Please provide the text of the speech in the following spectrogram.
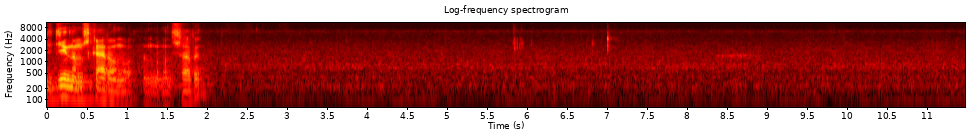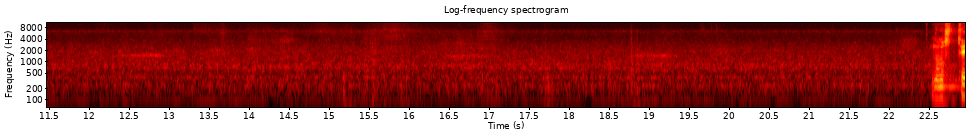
ജിജി നമസ്കാരം എന്ന് പറഞ്ഞിട്ടുണ്ട് സാറ്. നമസ്തേ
